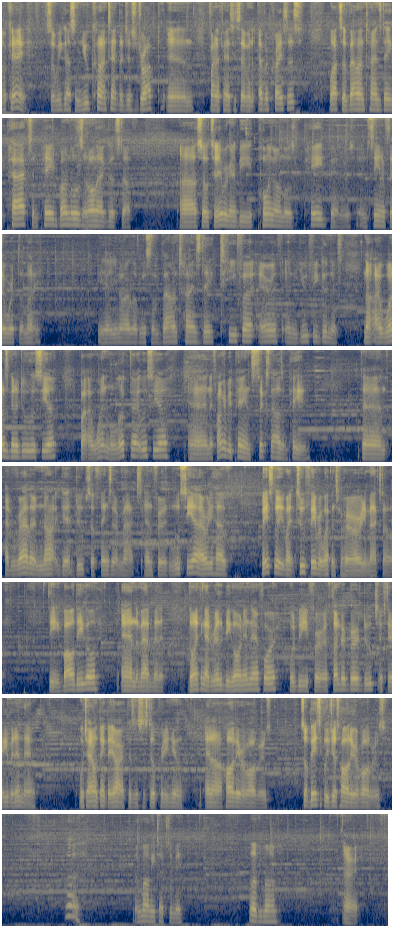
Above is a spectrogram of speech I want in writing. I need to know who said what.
Speaker 1: Okay, so we got some new content that just dropped in Final Fantasy VII Ever Crisis. Lots of Valentine's Day packs and paid bundles and all that good stuff. Uh, so today we're going to be pulling on those paid banners and seeing if they're worth the money. Yeah, you know I love me some Valentine's Day Tifa, Aerith, and Yuffie goodness. Now I was gonna do Lucia, but I went and looked at Lucia, and if I'm gonna be paying six thousand paid, then I'd rather not get dupes of things that are maxed. And for Lucia, I already have basically my two favorite weapons for her are already maxed out. The Bald Eagle and the Mad Minute. The only thing I'd really be going in there for would be for Thunderbird dupes if they're even in there, which I don't think they are because this is still pretty new, and uh, Holiday Revolvers. So basically just Holiday Revolvers. Ah, my mommy texted me. Love you, mom. All right.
